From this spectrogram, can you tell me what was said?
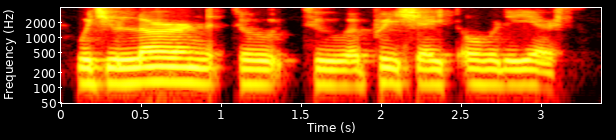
which you learn to to appreciate over the years.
